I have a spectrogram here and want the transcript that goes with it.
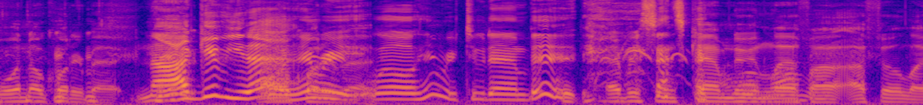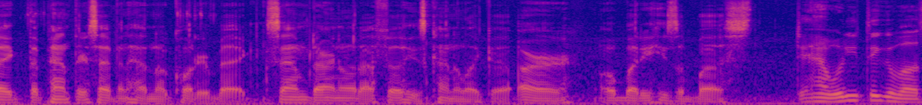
with no quarterback. Nah, I give you Well, that. Henry, well, Henry too damn big. Ever since Cam Newton my left. I, I feel like the Panthers haven't had no quarterback. Sam Darnold, I feel he's kind of like a, or oh buddy, he's a bust. Damn, what do you think about?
